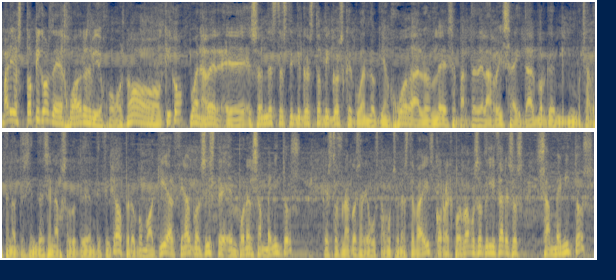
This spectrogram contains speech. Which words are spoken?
varios tópicos de jugadores de videojuegos, ¿no, Kiko? Bueno, a ver, eh, son de estos típicos tópicos que cuando quien juega los lee se parte de la risa y tal, porque muchas veces no te sientes en absoluto identificado. Pero como aquí al final consiste en poner sanbenitos, que esto es una cosa que gusta mucho en este país, Correcto. pues vamos a utilizar esos sanbenitos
